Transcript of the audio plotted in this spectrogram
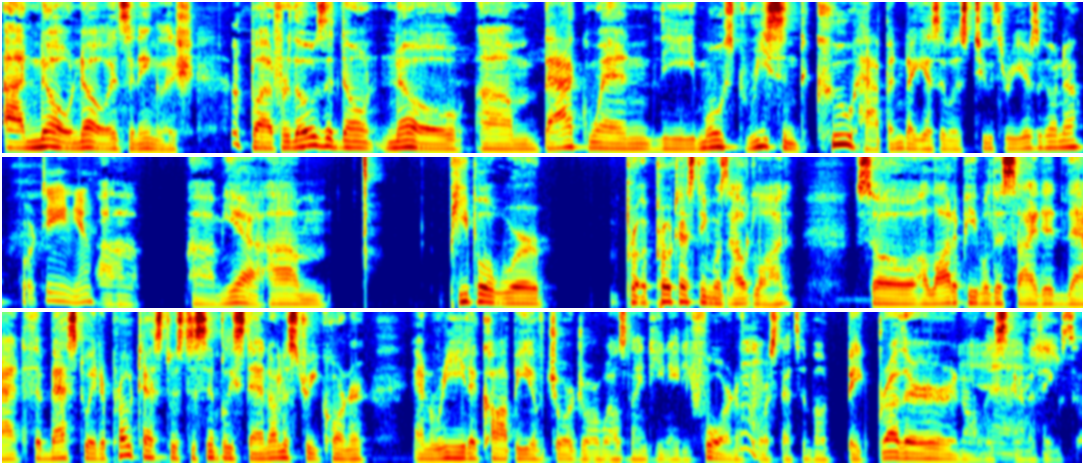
Uh, no, no, it's in English. But for those that don't know, um, back when the most recent coup happened, I guess it was two, three years ago now. 14, yeah. Uh, um, yeah, um, people were pro- protesting was outlawed. So a lot of people decided that the best way to protest was to simply stand on a street corner and read a copy of George Orwell's 1984. And of Hmm. course, that's about Big Brother and all this kind of thing. So,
